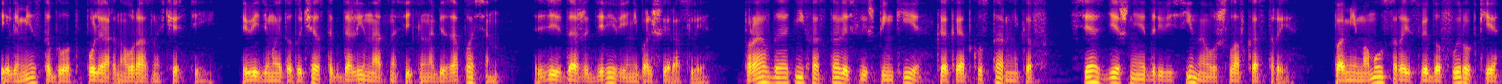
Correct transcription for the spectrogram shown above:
или место было популярно у разных частей. Видимо, этот участок долины относительно безопасен. Здесь даже деревья небольшие росли. Правда, от них остались лишь пеньки, как и от кустарников. Вся здешняя древесина ушла в костры. Помимо мусора и следов вырубки,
